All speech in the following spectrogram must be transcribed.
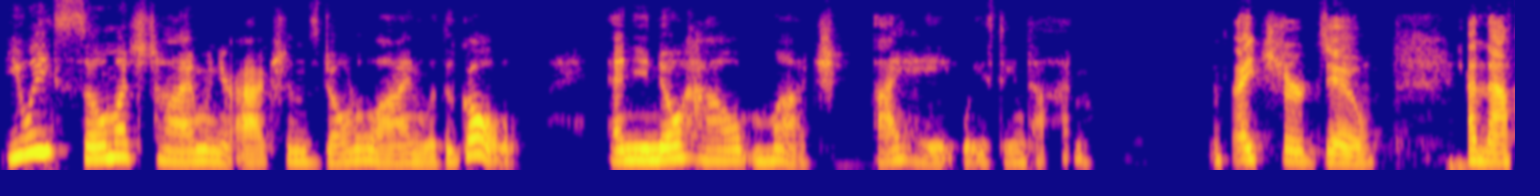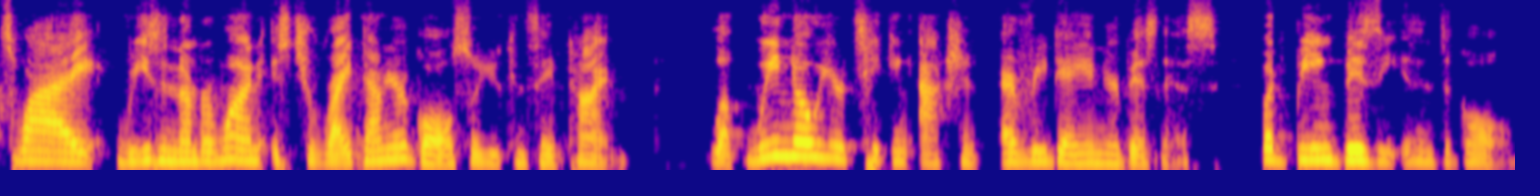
You waste so much time when your actions don't align with the goal. And you know how much I hate wasting time. I sure do. And that's why reason number one is to write down your goal so you can save time. Look, we know you're taking action every day in your business, but being busy isn't a goal.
